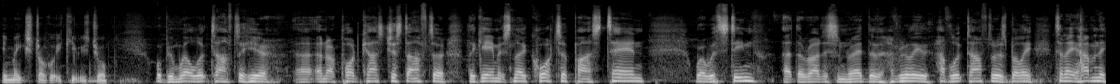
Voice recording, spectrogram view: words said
he might struggle to keep his job. We've been well looked after here uh, in our podcast just after the game. It's now quarter past 10. We're with Steen at the Radisson Red. They have really have looked after us, Billy, tonight, haven't they?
